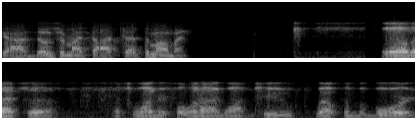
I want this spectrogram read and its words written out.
God. Those are my thoughts at the moment. Well, that's uh, that's wonderful, and I want to welcome aboard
